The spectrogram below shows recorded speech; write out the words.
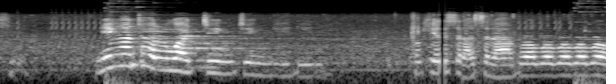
เคนี่งินเธอรวยจริงจริงดีดีโอเคสล้วเสล้ว bro bro bro bro bro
